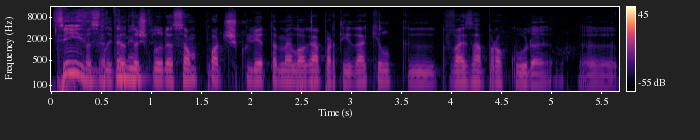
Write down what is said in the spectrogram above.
Sim, facilita a exploração, podes escolher também logo à partida aquilo que, que vais à procura. Uh,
